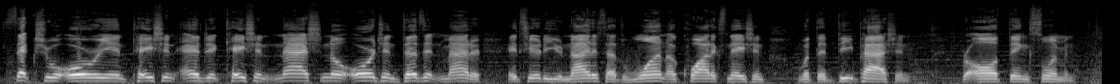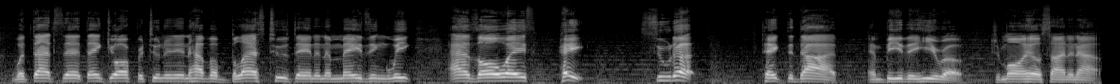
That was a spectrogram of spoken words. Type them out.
sexual orientation, education, national origin doesn't matter. It's here to unite us as one aquatics nation with a deep passion for all things swimming. With that said, thank you all for tuning in. Have a blessed Tuesday and an amazing week. As always, hey, suit up, take the dive, and be the hero. Jamal Hill signing out.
